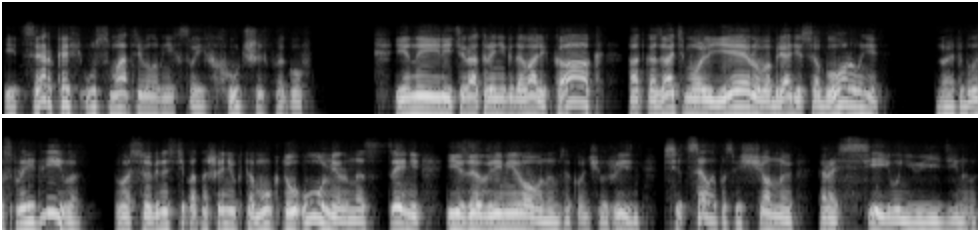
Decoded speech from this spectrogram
и церковь усматривала в них своих худших врагов. Иные литераторы негодовали, как отказать Мольеру в обряде соборования, но это было справедливо, в особенности по отношению к тому, кто умер на сцене и загримированным закончил жизнь, всецело посвященную рассеиванию единого.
